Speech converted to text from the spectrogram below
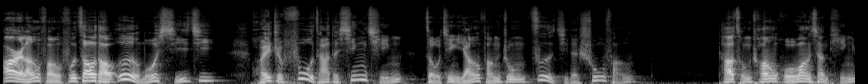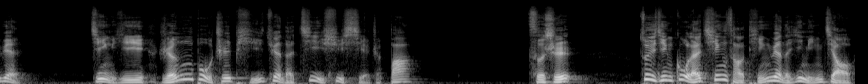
二郎仿佛遭到恶魔袭击。怀着复杂的心情走进洋房中自己的书房，他从窗户望向庭院，静一仍不知疲倦的继续写着八。此时，最近雇来清扫庭院的一名叫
